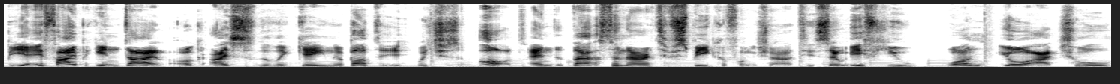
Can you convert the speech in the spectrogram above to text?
But yet, if I begin dialogue, I suddenly gain a body, which is odd, and that's the narrative speaker functionality. So if you want your actual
